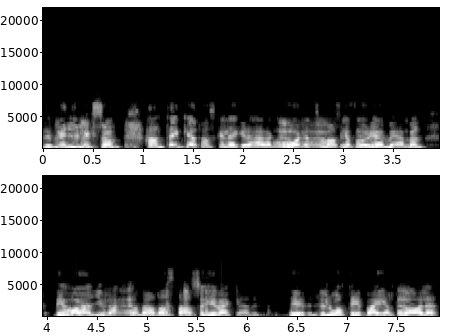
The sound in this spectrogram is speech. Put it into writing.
det blir ju liksom, han tänker att han ska lägga det här ackordet ja, som han ska precis. börja med men det har han ju lagt någon annanstans så det är verkligen, det, det låter ju bara helt galet.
